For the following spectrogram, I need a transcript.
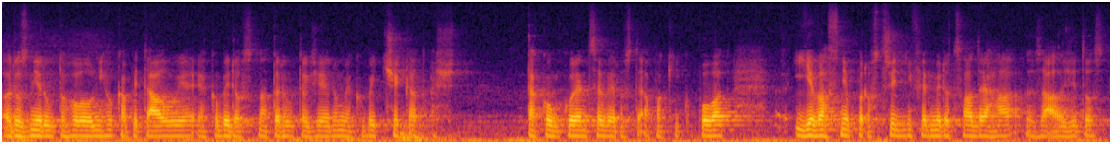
rozměrů toho volného kapitálu je jakoby dost na trhu, takže jenom jakoby čekat, až ta konkurence vyroste a pak ji kupovat, je vlastně pro střední firmy docela drahá záležitost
